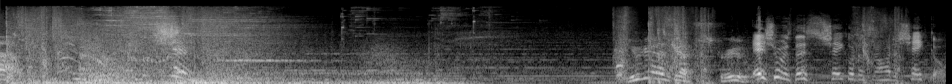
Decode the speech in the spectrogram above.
Wow. You guys got screwed. Issue is this Shaco doesn't know how to Shaco.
